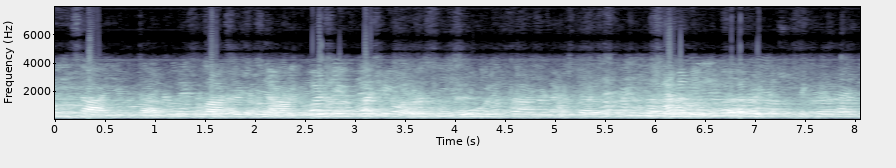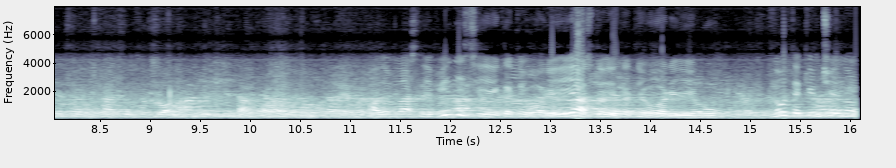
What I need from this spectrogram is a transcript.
поліцаї, були, власні армії, російські поліцаї, але власне він із цієї категорії, я з тої категорії був. Ну таким чином,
